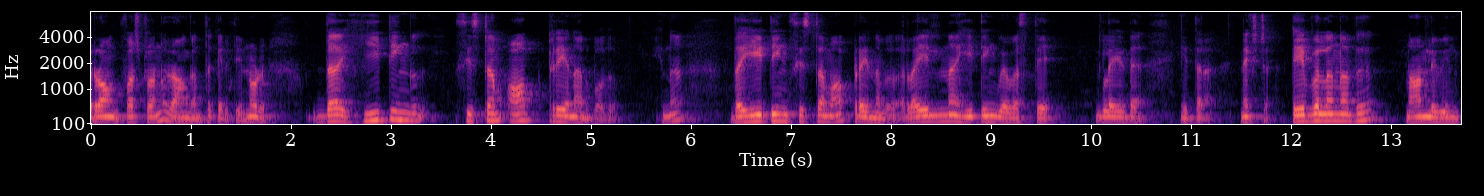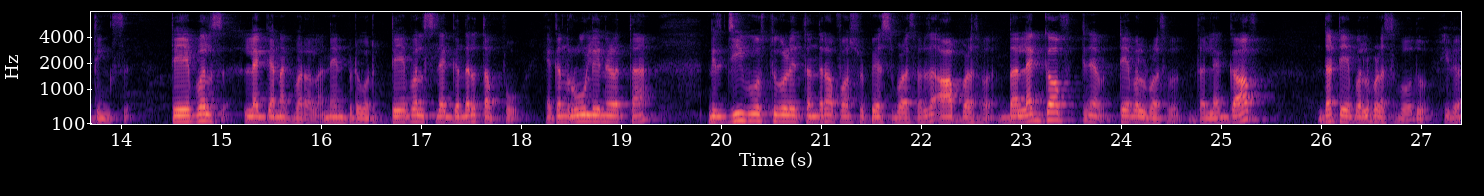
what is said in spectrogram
ರಾಂಗ್ ಫಸ್ಟ್ ಒನ್ ರಾಂಗ್ ಅಂತ ಕರಿತೀವಿ. ನೋಡಿರಿ. The heating system of train ಅನ್ಬೋದು. ಇನ್ನು the heating system of train ಅನ್ಬೋದು. ರೈಲಿನ ಹೀಟಿಂಗ್ ವ್ಯವಸ್ಥೆ, ಗ್ಲೈಡ್ ಈ ಥರ ನೆಕ್ಸ್ಟ್, ಟೇಬಲ್ ಅನ್ನೋದು non living things tables leg ಅನ್ನೋಕ್ಕೆ ಬರೋಲ್ಲ ನೆನ್ಪಿಟ್ಕೋರಿ ಟೇಬಲ್ಸ್ ಲೆಗ್ ಅಂದ್ರೆ ತಪ್ಪು. ಯಾಕಂದ್ರೆ ರೂಲ್ ಏನು ಹೇಳುತ್ತಾ? ನಿರ್ಜೀವ ವಸ್ತುಗಳಿತ್ತಂದ್ರೆ ಫಸ್ಟ್ ಪೇಸ್ ಬಳಸ್ಬಾರ್ದು ಆಫ್ ಬಳಸ್ಬೋದು ದ ಲೆಗ್ ಆಫ್ ಟೇಬಲ್ ಬಳಸ್ಬೋದು the leg of the table ಬಳಸ್ಬೋದು. ಇದು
